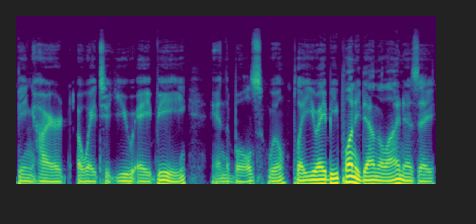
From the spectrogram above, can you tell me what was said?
being hired away to UAB. And the Bulls will play UAB plenty down the line as a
